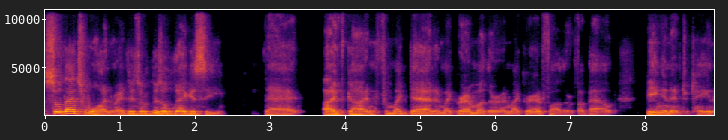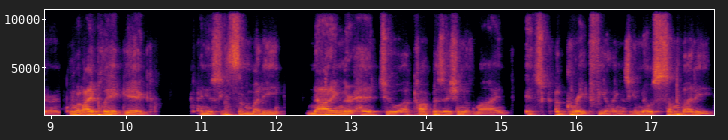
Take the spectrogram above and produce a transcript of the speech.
So that's one, right? There's a there's a legacy that I've gotten from my dad and my grandmother and my grandfather about being an entertainer. And when I play a gig and you see somebody nodding their head to a composition of mine, it's a great feeling as you know somebody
